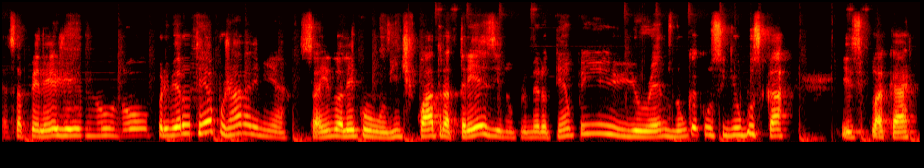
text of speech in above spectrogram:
essa peleja no, no, primeiro tempo já, né, minha Saindo ali com 24 a 13 no primeiro tempo e, e, o Rams nunca conseguiu buscar esse placar.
